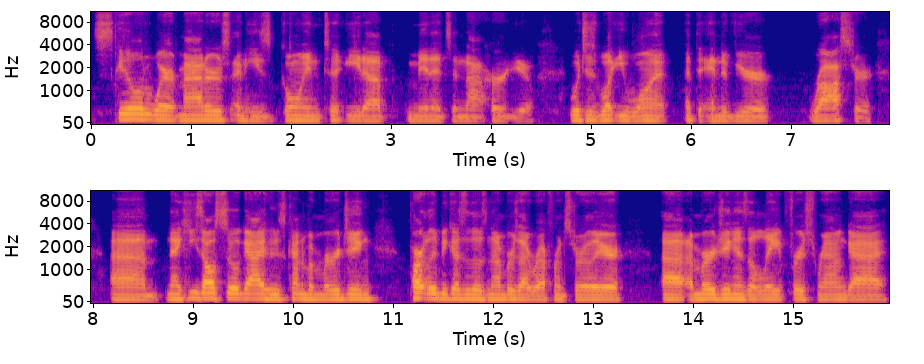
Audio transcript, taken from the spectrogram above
skilled where it matters and he's going to eat up minutes and not hurt you, which is what you want at the end of your roster. Um, now he's also a guy who's kind of emerging, partly because of those numbers I referenced earlier, uh, emerging as a late first round guy.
